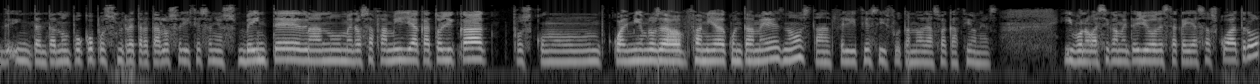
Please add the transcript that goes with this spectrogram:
intentando un poco pues retratar los felices años 20 de una numerosa familia católica pues como cual miembros de la familia de Cuéntame, ¿no? Están felices y disfrutando de las vacaciones. Y bueno, básicamente yo destacaría esas cuatro.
